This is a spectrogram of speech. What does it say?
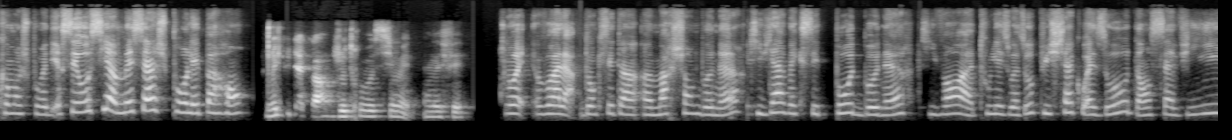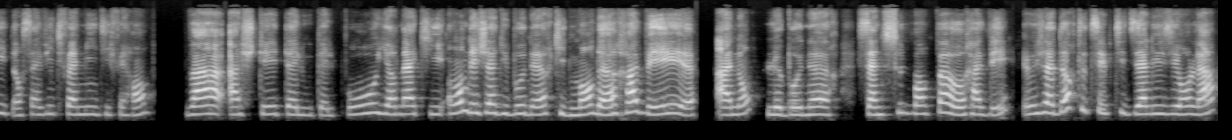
comment je pourrais dire? C'est aussi un message pour les parents. Oui, je suis d'accord. Je trouve aussi, oui, en effet. Oui, voilà. Donc, c'est un, marchand de bonheur qui vient avec ses pots de bonheur, qui vend à tous les oiseaux. Puis, chaque oiseau, dans sa vie, dans sa vie de famille différente, va acheter tel ou tel pot. Il y en a qui ont déjà du bonheur, qui demandent un rabais. Ah non, le bonheur, ça ne se vend pas au rabais. J'adore toutes ces petites allusions-là.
